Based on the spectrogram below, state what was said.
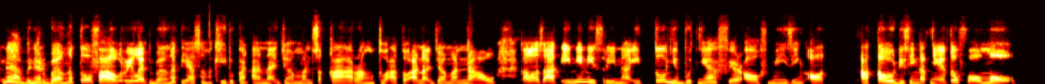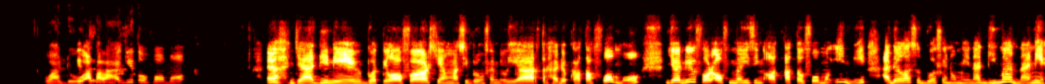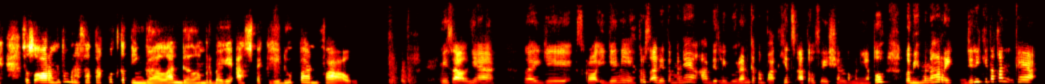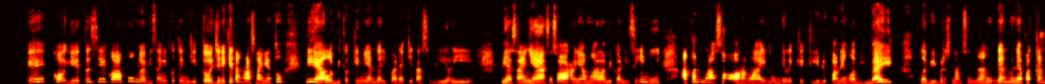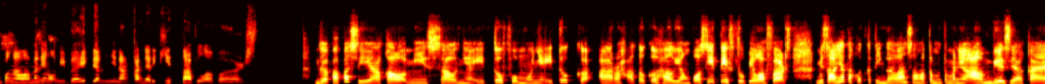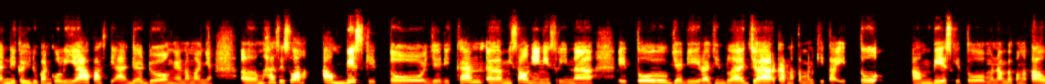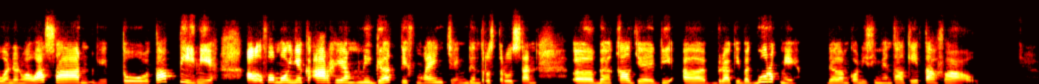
Nah, bener banget tuh, Val. Relate banget ya sama kehidupan anak zaman sekarang tuh atau anak zaman now. Kalau saat ini nih, Srina itu nyebutnya fear of missing out atau disingkatnya itu FOMO. Waduh, gitu. apalagi tuh FOMO? Eh, jadi nih buat pilovers yang masih belum familiar terhadap kata FOMO, jadi for of missing out atau FOMO ini adalah sebuah fenomena di mana nih seseorang itu merasa takut ketinggalan dalam berbagai aspek kehidupan, Fau. Misalnya, lagi scroll IG nih, terus ada temennya yang update liburan ke tempat hits atau fashion temennya tuh lebih menarik. Jadi kita kan kayak, eh kok gitu sih, kok aku nggak bisa ngikutin gitu. Jadi kita ngerasanya tuh dia lebih kekinian daripada kita sendiri. Biasanya seseorang yang mengalami kondisi ini akan merasa orang lain memiliki kehidupan yang lebih baik, lebih bersenang-senang, dan mendapatkan pengalaman yang lebih baik dan menyenangkan dari kita, lovers. Nggak apa-apa sih ya kalau misalnya itu FOMO-nya itu ke arah atau ke hal yang positif tuh pilovers. Misalnya takut ketinggalan sama teman-teman yang ambis ya kan. Di kehidupan kuliah pasti ada dong yang namanya uh, mahasiswa ambis gitu. Jadi kan uh, misalnya ini Srina itu jadi rajin belajar karena teman kita itu ambis gitu, menambah pengetahuan dan wawasan gitu. Tapi nih, kalau FOMO-nya ke arah yang negatif, melenceng dan terus-terusan uh, bakal jadi uh, berakibat buruk nih dalam kondisi mental kita, Val.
